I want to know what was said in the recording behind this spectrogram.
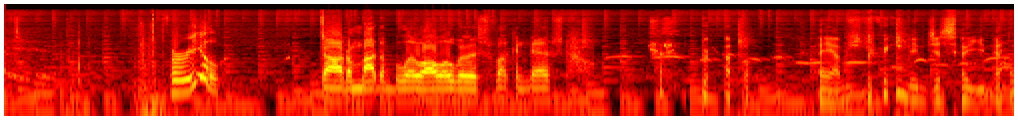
life. shit. For real. God, I'm about to blow all over this fucking desk. Bro. Hey, I'm streaming just so you know.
